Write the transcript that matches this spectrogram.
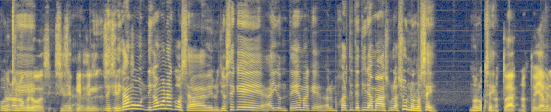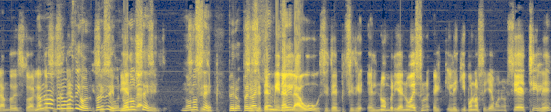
No, no, no, pero si- si se pierde el- di- si se- digamos, digamos una cosa, Belu, yo sé que hay un tema que a lo mejor a ti te tira más azul azul, no lo sé. No lo sé. No estoy, no hablando de eso, estoy No, hablando no, si pero te- digo, pero no lo sé. No si lo se- sé. Pero, pero si hay se termina en la U, si, te- si el nombre ya no es un- el, el equipo no se llama Universidad de Chile,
